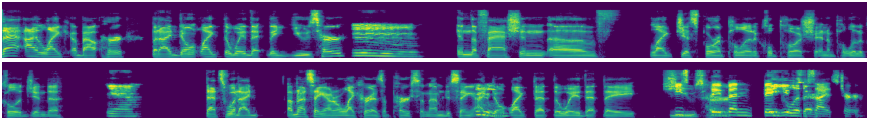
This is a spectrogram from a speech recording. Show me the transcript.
that I like about her, but I don't like the way that they use her Mm, in the fashion of like just for a political push and a political agenda. yeah. That's what I I'm not saying I don't like her as a person. I'm just saying I Mhm. don't like that the way that they She's use her. they've been They they've use her. politicized her.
